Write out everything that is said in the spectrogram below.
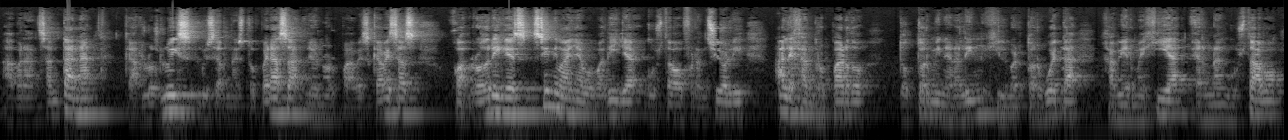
Abraham Santana, Carlos Luis, Luis Ernesto Peraza, Leonor Pávez Cabezas, Juan Rodríguez, Cindy Baña Bobadilla, Gustavo Francioli, Alejandro Pardo, Doctor Mineralín, Gilberto Argueta, Javier Mejía, Hernán Gustavo,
